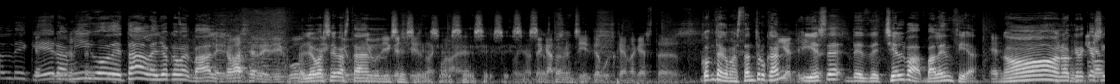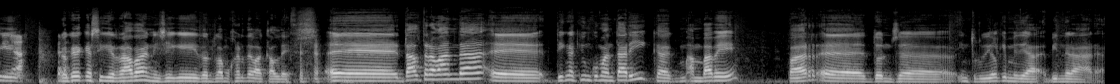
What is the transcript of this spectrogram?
alcalde que era amigo de tal, allò que va... Vale. Això va ser ridícul. Allò va ser bastant- ho dic sí, sí, de sí, sí, eh? sí, sí, sí, No té cap sentit que busquem aquestes... Compte, que m'estan trucant i és de, des de Chelva, València. Eh. No, no crec que sigui, no crec que sigui Raba ni sigui doncs, la mujer de l'alcalde. Eh, D'altra banda, eh, tinc aquí un comentari que em va bé per eh, doncs, eh, introduir el que vindrà ara.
